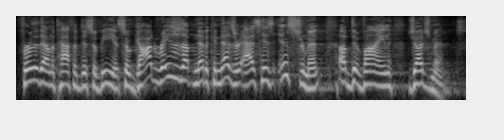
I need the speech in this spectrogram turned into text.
further down the path of disobedience. So God raises up Nebuchadnezzar as his instrument of divine judgment.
